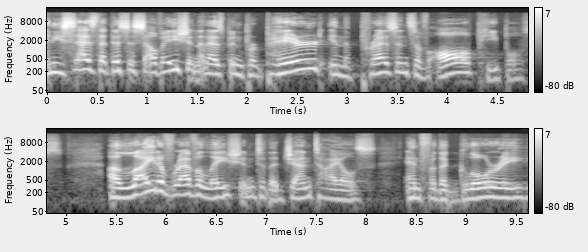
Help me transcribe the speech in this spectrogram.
And he says that this is salvation that has been prepared in the presence of all peoples, a light of revelation to the Gentiles and for the glory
